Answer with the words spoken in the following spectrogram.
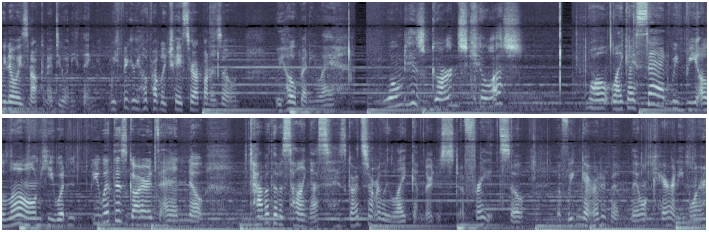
We know he's not going to do anything. We figure he'll probably chase her up on his own. We hope anyway. Won't his guards kill us? Well, like I said, we'd be alone. He wouldn't be with his guards, and no. Tabitha was telling us his guards don't really like him. They're just afraid. So if we can get rid of him, they won't care anymore.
